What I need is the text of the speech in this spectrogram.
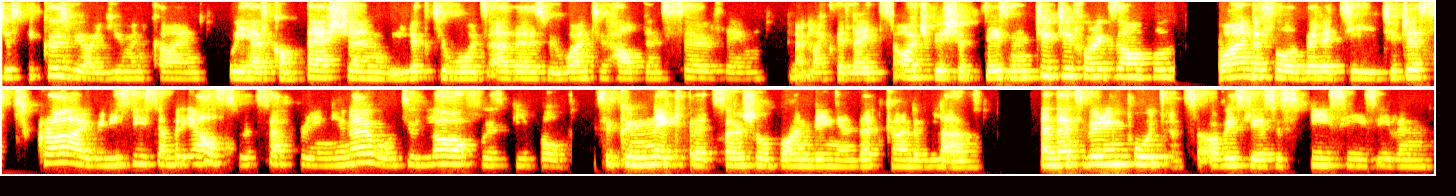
Just because we are humankind, we have compassion, we look towards others, we want to help and serve them. You know, like the late Archbishop Desmond Tutu, for example, wonderful ability to just cry when you see somebody else with suffering, you know, or to laugh with people, to connect that social bonding and that kind of love. And that's very important. So, obviously, as a species, even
